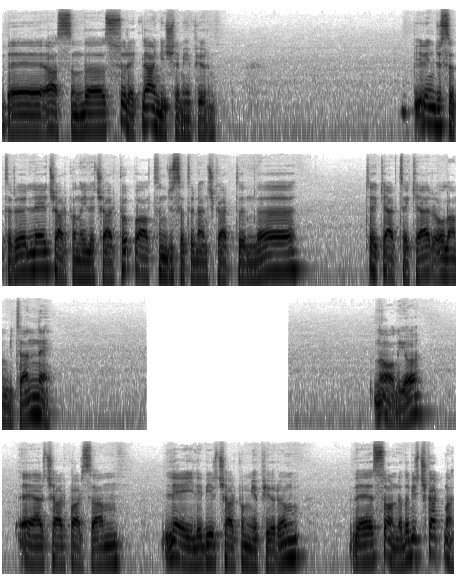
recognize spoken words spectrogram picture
Ve aslında sürekli hangi işlemi yapıyorum? Birinci satırı L çarpanı ile çarpıp altıncı satırdan çıkarttığımda teker teker olan biten ne? Ne oluyor? Eğer çarparsam L ile bir çarpım yapıyorum ve sonra da bir çıkartma.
